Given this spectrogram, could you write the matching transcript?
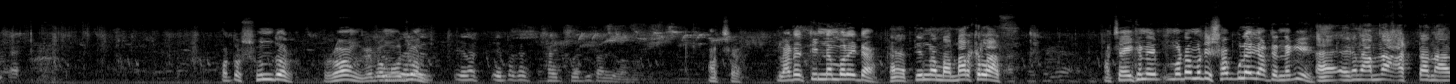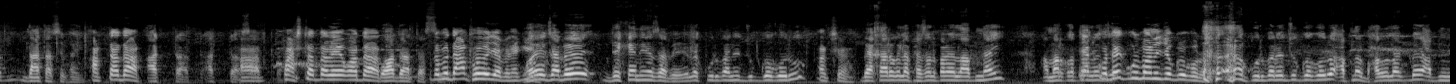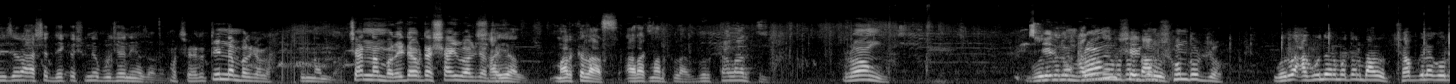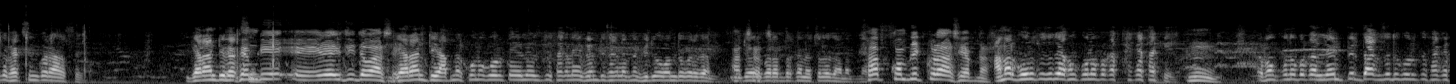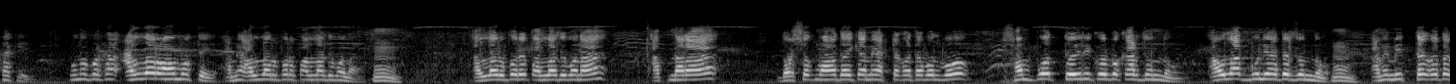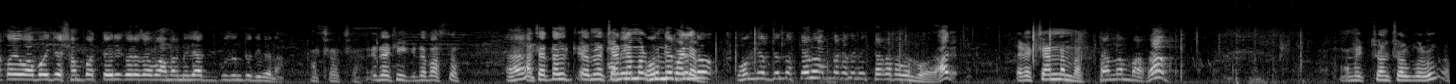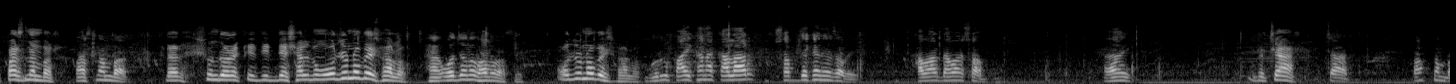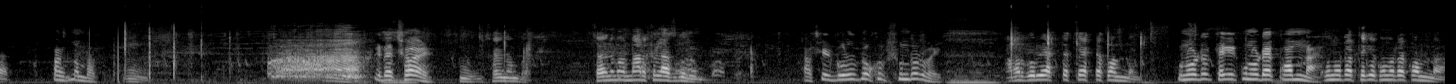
কত সুন্দর রং এবং ওজন। আচ্ছা লাটের তিন নাম্বার এটা? হ্যাঁ তিন নম্বর মার ক্লাস আচ্ছা এখানে মোটামুটি সবগুলাই দাঁতের নাকি? হ্যাঁ এখানে আমরা আটটা দাঁত আছে ভাই। আটটা দাঁত? আটটা আটটা পাঁচটা তাহলে অদাঁত দাঁত? আছে। তবে দাঁত হয়ে যাবে নাকি? হয়ে যাবে দেখে নিয়ে যাবে। এগুলো কুরবানির যোগ্য গরু। আচ্ছা। বেকার ওগুলো ফেসাল পাড়ে লাভ নাই। আমার কথা হলো কথায় কুরবানি যোগ্য গরু। কুরবানির যোগ্য গরু আপনার ভালো লাগবে আপনি নিজেরা আসে দেখে শুনে বুঝে নিয়ে যাবেন। আচ্ছা এটা তিন নাম্বার গেল। তিন নম্বর। চার নাম্বার এটা একটা সাইওয়াল সাইয়াল মার্কেলাস আর এক মার্কেলাস। কালার কি? রং। যেরকম রং সেরকম সৌন্দর্য। গরু আগুনের মতন বারুদ সবগুলা গরুতে ভ্যাকসিন করা আছে। গ্যারান্টি এফএমডি এলএসডি দেওয়া আছে। গ্যারান্টি আপনার কোনো গরুতে এলএসডি থাকলে এফএমডি থাকলে আপনি ভিডিও বন্ধ করে দেন। ভিডিও আচ্ছা। করার দরকার নেই চলে যান সব কমপ্লিট করা আছে আপনার। আমার গরুতে যদি এখন কোনো প্রকার থেকে থাকে। হুম। এবং কোনো প্রকার ল্যাম্পের দাগ যদি গরুতে থাকে থাকে কোনো প্রকার আল্লাহর রহমতে আমি আল্লাহর উপরে পাল্লা দেব না। হুম। আল্লাহর উপরে পাল্লা দেব না। আপনারা দর্শক মহোদয়কে আমি একটা কথা বলব সম্পদ তৈরি করব কার জন্য? আওলাদ বুনিয়াদের জন্য। হুম। আমি মিথ্যা কথা কয়ে অবৈধ সম্পদ তৈরি করে যাব আমার মিলাদ পর্যন্ত দিবে না। আচ্ছা আচ্ছা। এটা ঠিক এটা বাস্তব। হ্যাঁ? আচ্ছা তাহলে আমরা চার নম্বর পাইলাম জন্য অন্যের জন্য কেন আপনার কাছে মিথ্যা কথা বলব? আর এটা চার নাম্বার। চার নম্বর রাখ। অনেক চঞ্চল গরু পাঁচ নাম্বার। পাঁচ নম্বর। এটার সুন্দর একটি দেশাল এবং ওজনও বেশ ভালো। হ্যাঁ ওজনও ভালো আছে। ওজনও বেশ ভালো। গরুর পায়খানা কালার সব দেখে নিয়ে যাবে। খাবার দাবার সব। এই এটা চার। চার। পাঁচ নম্বর। পাঁচ নম্বর। হুম। এটা ছয়। হুম ছয় নম্বর। ছয় নম্বর মার ক্লাস গরু। আজকের গরু তো খুব সুন্দর ভাই। আমার গরু একটা চেয়ে একটা কম নেই। কোনোটার থেকে কোনোটা কম না। কোনোটার থেকে কোনোটা কম না।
